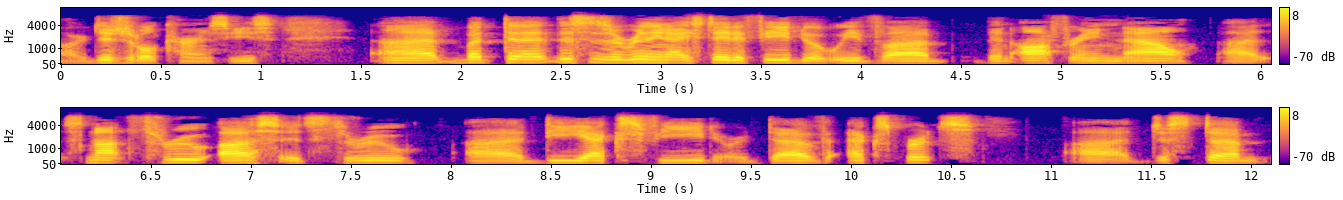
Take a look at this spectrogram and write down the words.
or digital currencies. Uh, but uh, this is a really nice data feed that we've uh, been offering now. Uh, it's not through us, it's through uh, dxFeed or Dev Experts. just um,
